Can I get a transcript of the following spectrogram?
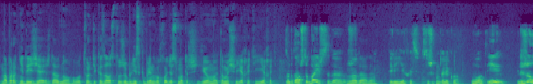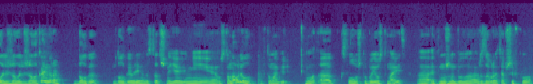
Наоборот, не доезжаешь, да, в ногу. Вот вроде казалось, ты уже близко, блин, выходишь, смотришь, ё там еще ехать и ехать. Ну, потому что боишься, да, Ну да, да. переехать слишком далеко. Вот. И лежала, лежала, лежала камера. Долго, долгое время достаточно я ее не устанавливал в автомобиль. Вот. А к слову, чтобы ее установить, а, это нужно было разобрать обшивку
